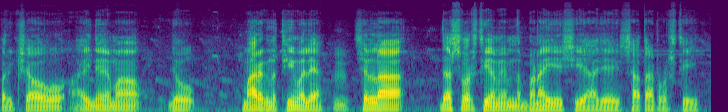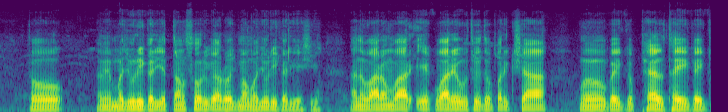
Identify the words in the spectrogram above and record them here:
પરીક્ષાઓ આવીને એમાં જો માર્ગ નથી મળ્યા છેલ્લા દસ વર્ષથી અમે એમને ભણાવીએ છીએ આજે સાત આઠ વર્ષથી. તો અમે મજૂરી કરીએ ત્રણસો રૂપિયા રોજમાં મજૂરી કરીએ છીએ. અને વારંવાર એકવાર એવું થયું તો પરીક્ષા કંઈક ફેલ થઈ કંઈક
